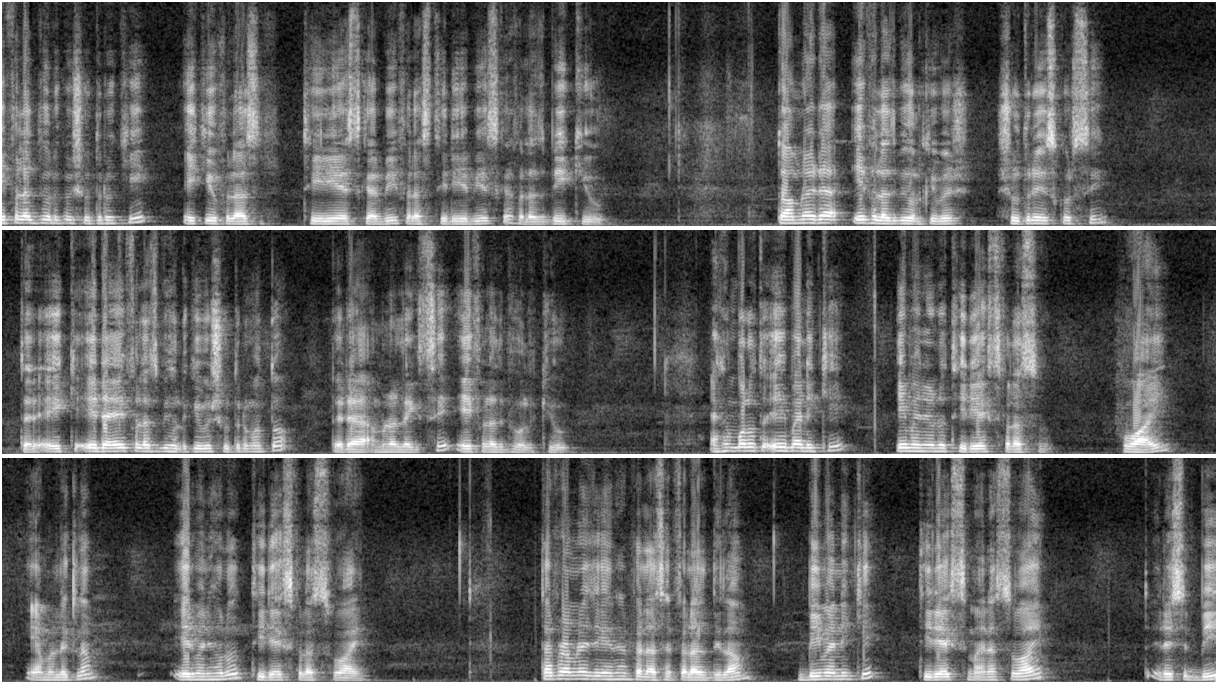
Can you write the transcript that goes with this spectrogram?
এ প্লাস বি হোল কিউবের সূত্র কি? A cube plus three A square B plus three A B square plus B cube তো আমরা এটা এ প্লাস বি হোল কিউবের সূত্র ইউজ করছি। তো এটা এ প্লাস বি হোল কিউবের সূত্রের মতো, তো এটা আমরা লিখছি A plus B whole cube এখন বলো তো এ মানে কি? এ মানে হলো থ্রি এক্স প্লাস ওয়াই আমরা লিখলাম, এর মানে হলো থ্রি এক্স প্লাস ওয়াই তারপর আমরা যেখানে প্লাসের প্লাস দিলাম। বি মানে কি? থ্রি এক্স মাইনাস ওয়াই এটা বি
